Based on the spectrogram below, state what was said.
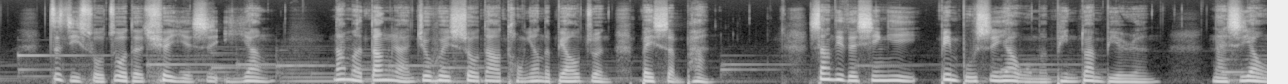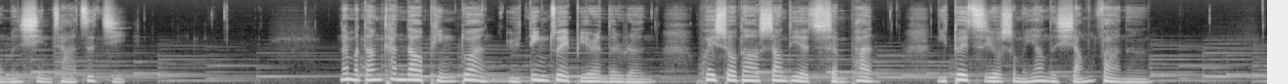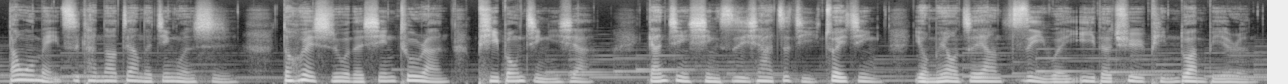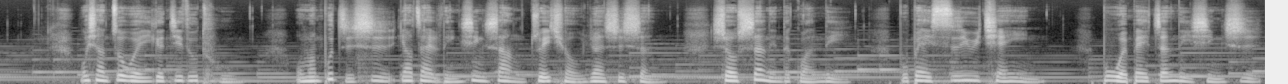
自己所做的却也是一样，那么当然就会受到同样的标准被审判。上帝的心意。并不是要我们评断别人，乃是要我们省察自己。那么，当看到评断与定罪别人的人会受到上帝的审判，你对此有什么样的想法呢？当我每一次看到这样的经文时，都会使我的心突然皮绷紧一下，赶紧醒思一下自己最近有没有这样自以为意的去评断别人。我想，作为一个基督徒，我们不只是要在灵性上追求认识神，受圣灵的管理，不被私欲牵引，不违背真理行事。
